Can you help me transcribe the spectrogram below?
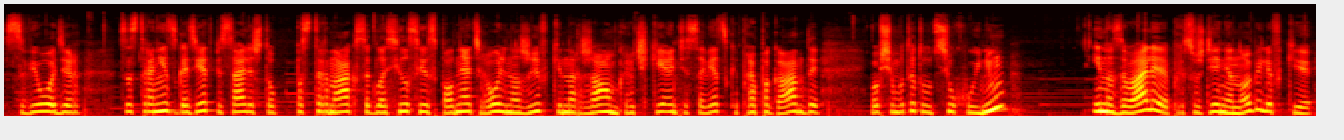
с ведер, со страниц газет писали, что Пастернак согласился исполнять роль наживки на ржавом крючке антисоветской пропаганды. В общем, вот эту вот всю хуйню и называли присуждение Нобелевки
